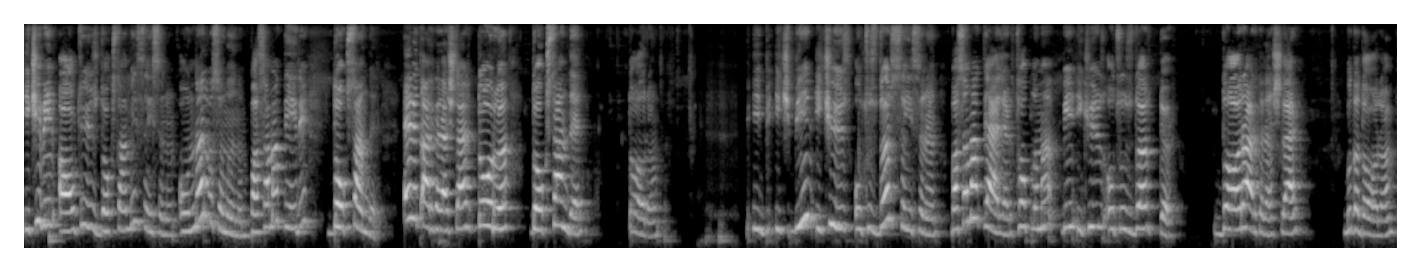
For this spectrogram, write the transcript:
2691 sayısının onlar basamağının basamak değeri 90'dır. Evet arkadaşlar doğru 90'dır. Doğru. 1234 sayısının basamak değerleri toplamı 1234'tür. Doğru arkadaşlar. Bu da doğru.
